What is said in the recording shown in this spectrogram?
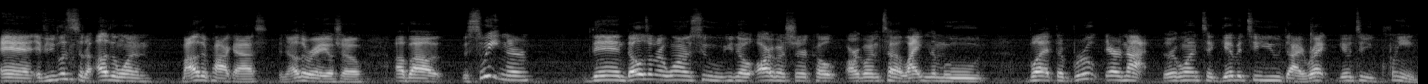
And if you listen to the other one, my other podcast and the other radio show about the sweetener, then those are the ones who, you know, are going to sugarcoat, are going to lighten the mood, but the brute, they're not. They're going to give it to you direct, give it to you clean.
